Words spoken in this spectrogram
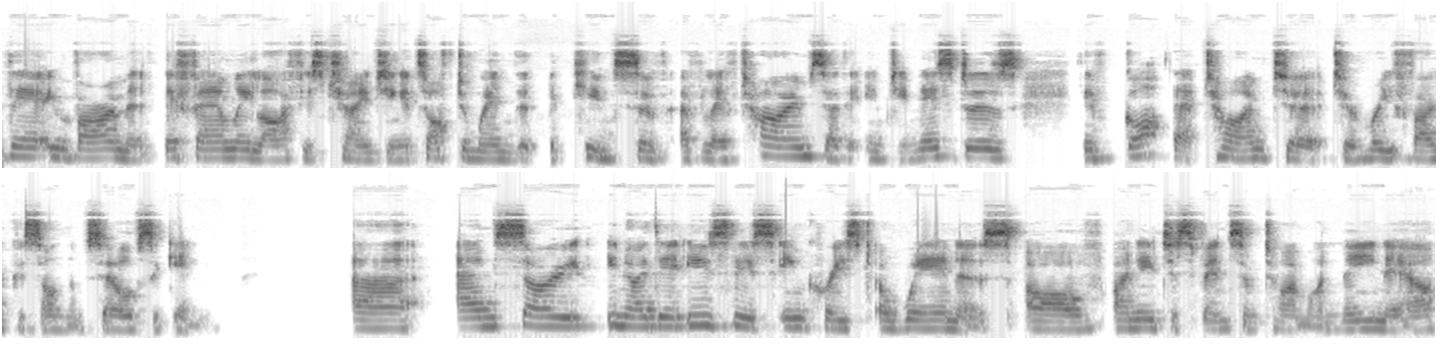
their environment, their family life is changing. It's often when the, the kids have, have left home, so they're empty nesters. They've got that time to, to refocus on themselves again. Uh, and so, you know, there is this increased awareness of I need to spend some time on me now.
